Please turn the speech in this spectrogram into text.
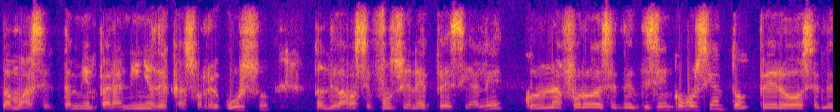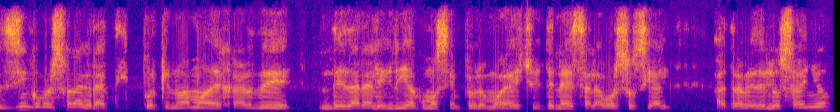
vamos a hacer también para niños de escasos recursos, donde vamos a hacer funciones especiales con un aforo de 75%, pero 75 personas gratis, porque no vamos a dejar de, dar alegría como siempre lo hemos hecho y tener esa labor social a través de los años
